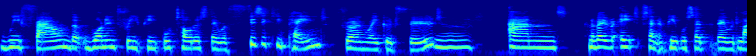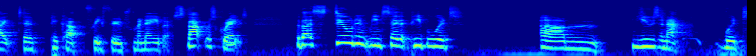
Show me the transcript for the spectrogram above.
we found that one in three people told us they were physically pained throwing away good food. Yeah. And kind of over 80% of people said that they would like to pick up free food from a neighbor. So that was great. But that still didn't mean to say that people would um, use an app, would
